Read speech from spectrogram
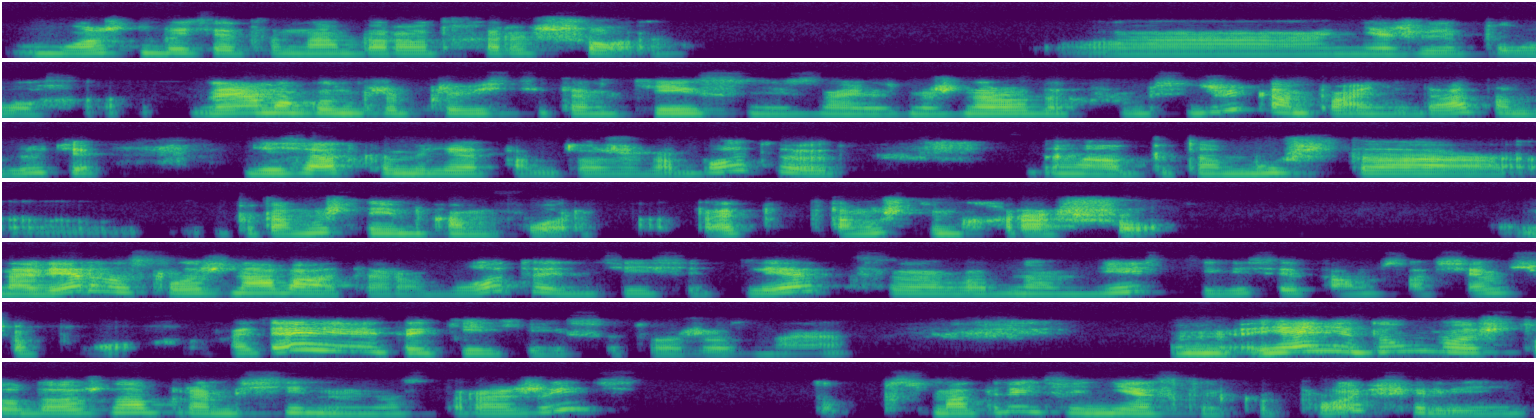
может быть, это, наоборот, хорошо. А, нежели плохо. Но я могу, например, провести там кейсы, не знаю, из международных FMCG компаний, да, там люди десятками лет там тоже работают, а, потому что, потому что им комфортно, потому что им хорошо. Наверное, сложновато работать 10 лет в одном месте, если там совсем все плохо. Хотя я и такие кейсы тоже знаю. Я не думаю, что должно прям сильно насторожить. Посмотрите несколько профилей,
